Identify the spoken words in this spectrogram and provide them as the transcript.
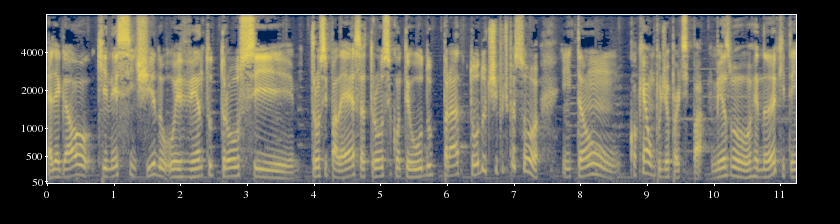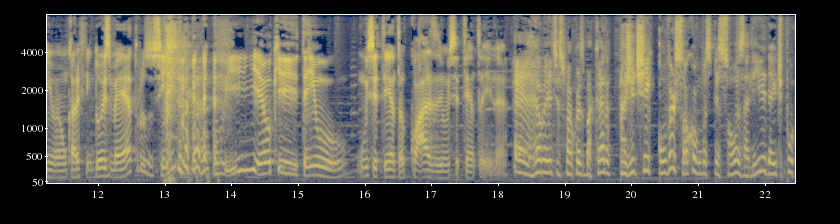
é legal que nesse sentido o evento trouxe trouxe palestra, trouxe conteúdo para todo tipo de pessoa. Então, qualquer um podia participar. Mesmo o Renan, que tem, é um cara que tem dois metros, assim, e eu que tenho 1,70, quase 1,70 aí, né? É, realmente, isso foi uma coisa bacana. A gente conversou com algumas pessoas ali, daí, tipo,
